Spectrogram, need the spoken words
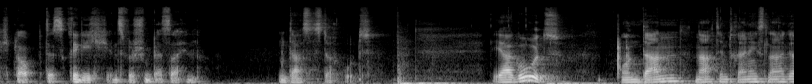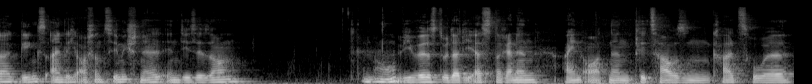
ich glaube, das kriege ich inzwischen besser hin. Das ist doch gut. Ja gut, und dann nach dem Trainingslager ging es eigentlich auch schon ziemlich schnell in die Saison. Genau. Wie würdest du da die ersten Rennen einordnen? Blitzhausen, Karlsruhe?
